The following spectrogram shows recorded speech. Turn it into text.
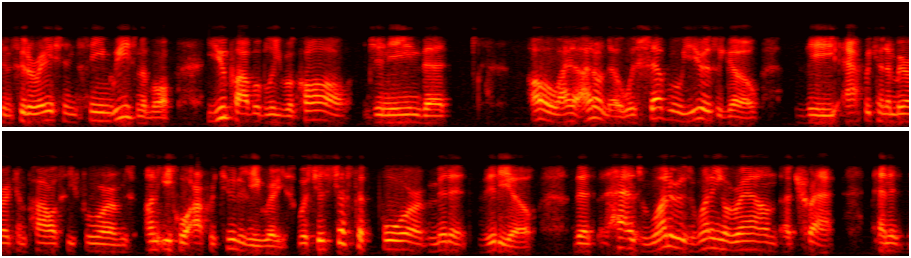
considerations seem reasonable. You probably recall, Janine, that, oh, I, I don't know, it was several years ago, the African American Policy Forum's Unequal Opportunity Race, which is just a four minute video that has runners running around a track and it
